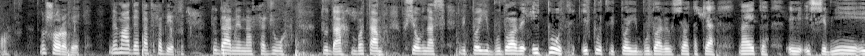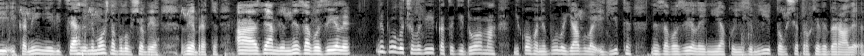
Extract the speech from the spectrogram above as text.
О, ну що робити? Нема де так садити. Туди не насаджу, туди, бо там все в нас від тої будови, і тут, і тут від тої будови все таке, знаєте, і, і щебні, і, і камінні, і від цегли не можна було все ви, вибрати. А землю не завозили. Не було чоловіка тоді вдома, нікого не було. Я була і діти не завозили ніякої землі, то все трохи вибирали,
